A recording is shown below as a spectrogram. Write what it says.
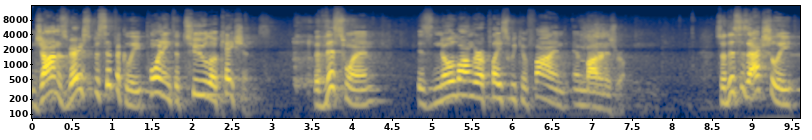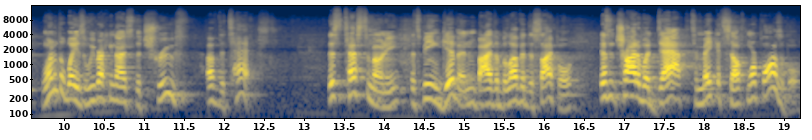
And John is very specifically pointing to two locations. But this one is no longer a place we can find in modern Israel. So, this is actually one of the ways we recognize the truth of the text. This testimony that's being given by the beloved disciple doesn't try to adapt to make itself more plausible.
